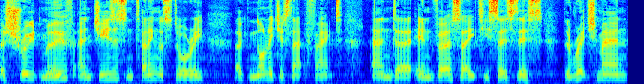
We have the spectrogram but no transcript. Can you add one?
a shrewd move, and Jesus, in telling the story, acknowledges that fact. And uh, in verse 8, he says this The rich man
